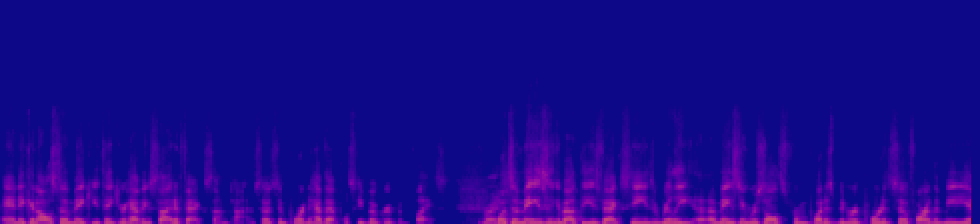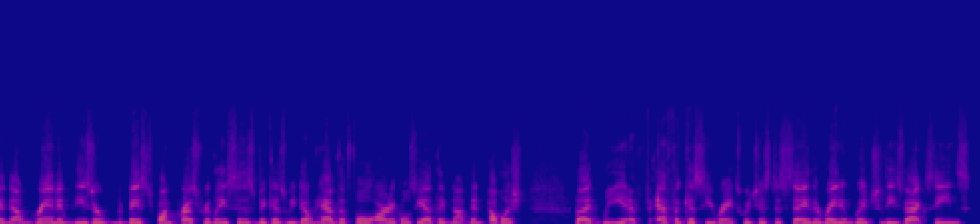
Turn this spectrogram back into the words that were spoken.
And it can also make you think you're having side effects sometimes. So it's important to have that placebo group in place. Right. What's amazing about these vaccines, really uh, amazing results from what has been reported so far in the media. Now, granted, these are based upon press releases because we don't have the full articles yet, they've not been published. But the efficacy rates, which is to say the rate at which these vaccines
